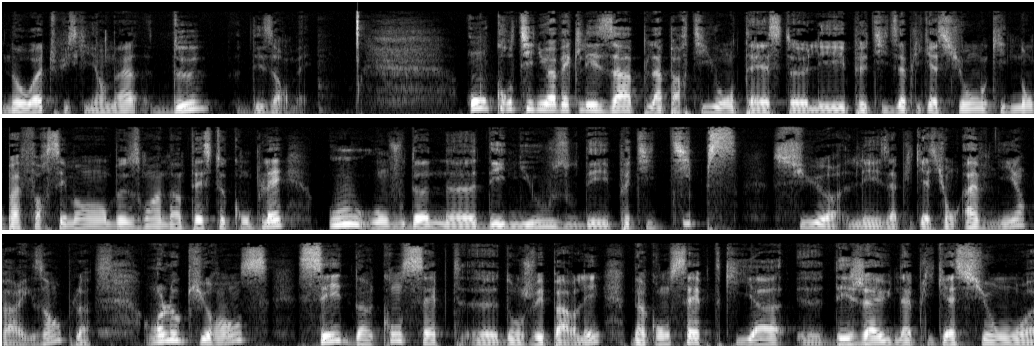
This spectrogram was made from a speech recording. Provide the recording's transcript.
No Watch, puisqu'il y en a deux désormais. On continue avec les apps, la partie où on teste les petites applications qui n'ont pas forcément besoin d'un test complet ou où on vous donne euh, des news ou des petits tips sur les applications à venir, par exemple. En l'occurrence, c'est d'un concept euh, dont je vais parler, d'un concept qui a euh, déjà une application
